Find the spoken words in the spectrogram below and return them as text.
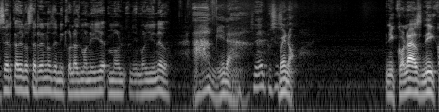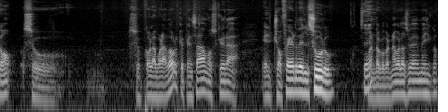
cerca de los terrenos de Nicolás Monilla, Mol- Molinedo. Ah, mira. Sí, pues es- Bueno, Nicolás Nico, su, su colaborador, que pensábamos que era el chofer del Suru, Sí. cuando gobernaba la Ciudad de México,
